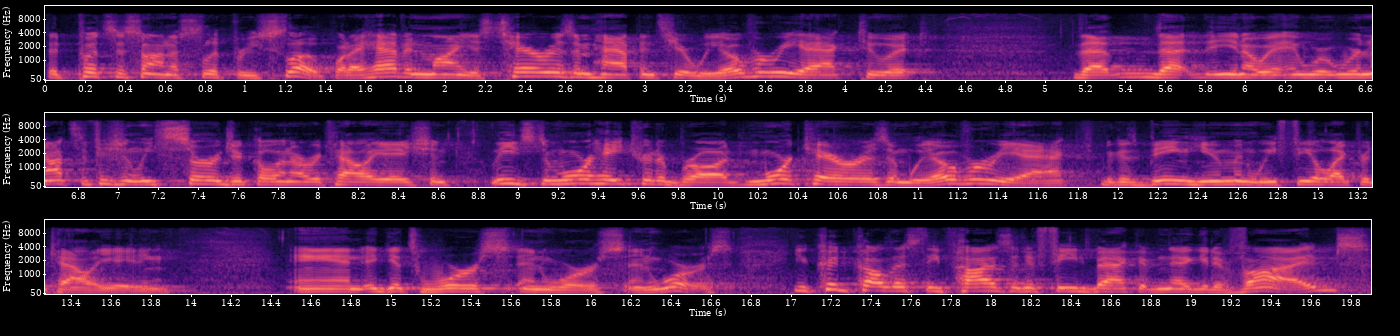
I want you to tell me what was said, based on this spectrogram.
that puts us on a slippery slope. What I have in mind is terrorism happens here, we overreact to it, that, that you know, we're, we're not sufficiently surgical in our retaliation, leads to more hatred abroad, more terrorism, we overreact, because being human, we feel like retaliating. And it gets worse and worse and worse. You could call this the positive feedback of negative vibes,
